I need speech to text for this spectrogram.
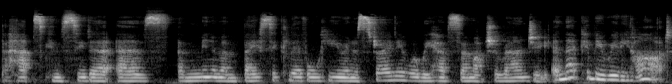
perhaps consider as a minimum basic level here in Australia where we have so much around you. And that can be really hard.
